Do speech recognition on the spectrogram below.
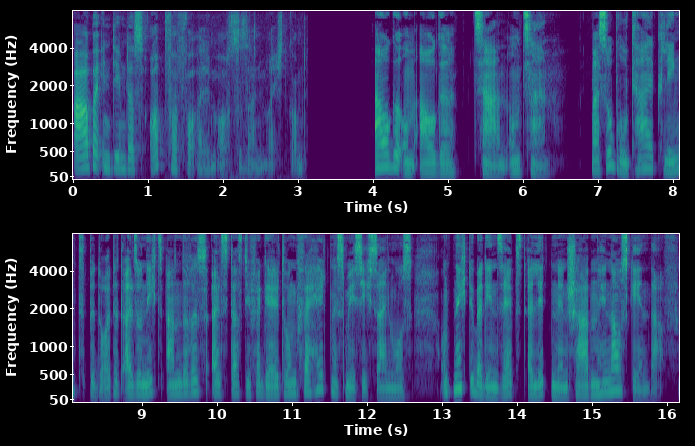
aber in dem das Opfer vor allem auch zu seinem Recht kommt. Auge um Auge, Zahn um Zahn. Was so brutal klingt, bedeutet also nichts anderes, als dass die Vergeltung verhältnismäßig sein muss und nicht über den selbst erlittenen Schaden hinausgehen darf.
